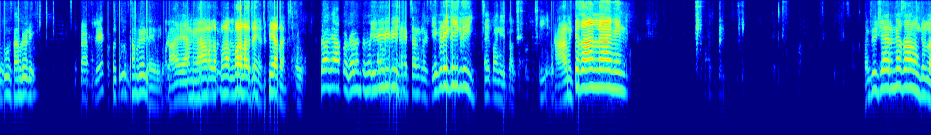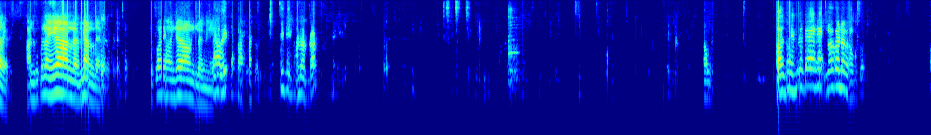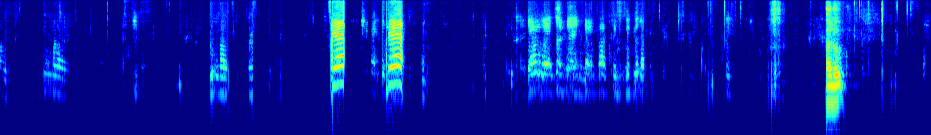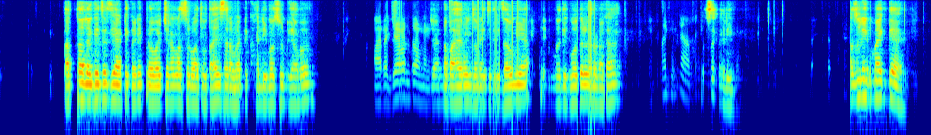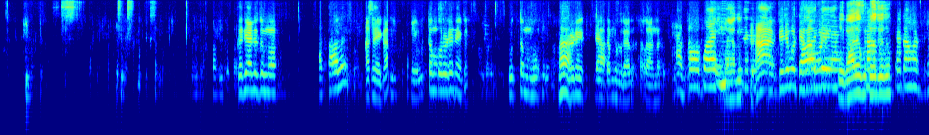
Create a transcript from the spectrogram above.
Thank you. टाकले आम्हाला पुन्हा पाहिला ते आता इकडे इकडे इकडे आम्ही तेच आणलं आम्ही विचारण्याच आणून तुला आणि पुन्हा हे आणलंय मी आणलंय म्हणजे आणलं मी नको नको हॅलो. आता लगेचच या ठिकाणी प्रवचनाला सुरुवात होत आहे. सर्वांनी खाली बसून घ्यावं. अरे जेवण तो ज्यांना बाहेरून जाऊन यायचे तरी जाऊन या मध्ये गोंधळ करू नका. खाली. अजून एक माईक द्या. कधी आले तुम्ही असं आहे का? हे उत्तम बोर्डे नाही का? उत्तम बोर्डे त्यांचा मुलगा लहान. हा त्याच्यामुळे त्याला आवड- गाड्या कुठे होते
